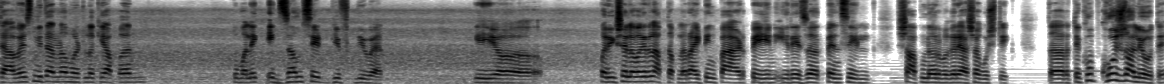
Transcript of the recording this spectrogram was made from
त्यावेळेस मी त्यांना म्हटलं की आपण तुम्हाला एक एक्झाम सेट गिफ्ट देऊयात. की परीक्षेला वगैरे लागतं आपलं. Writing pad pen eraser pencil sharpener वगैरे अशा गोष्टी. तर ते खूप खुश झाले होते.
